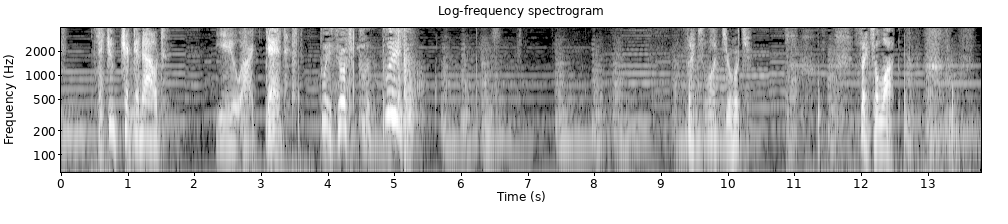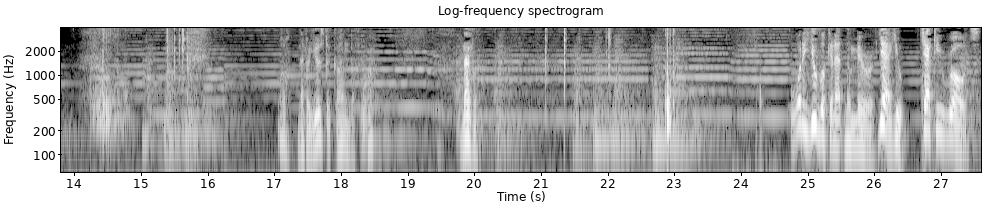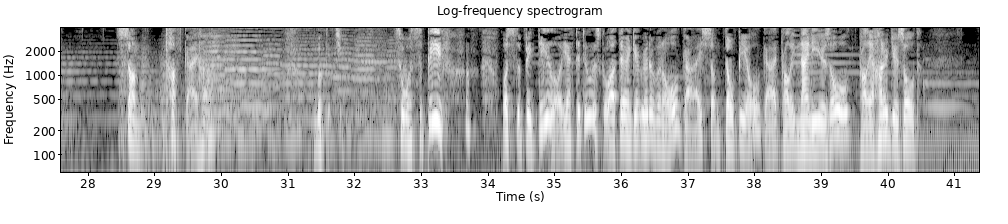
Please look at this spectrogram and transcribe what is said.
that you chickened out, you are dead. Please, George, pl- please! Thanks a lot, George. Thanks a lot. Oh, never used a gun before. Never. What are you looking at in the mirror? Yeah, you, Jackie Rhodes. Some tough guy, huh? Look at you. So what's the beef? What's the big deal? All you have to do is go out there and get rid of an old guy, some dopey old guy, probably 90 years old, probably 100 years old.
